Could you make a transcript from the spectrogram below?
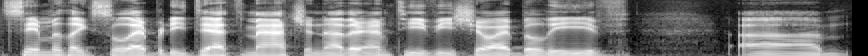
Same with like Celebrity Deathmatch, another MTV show, I believe. Um,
